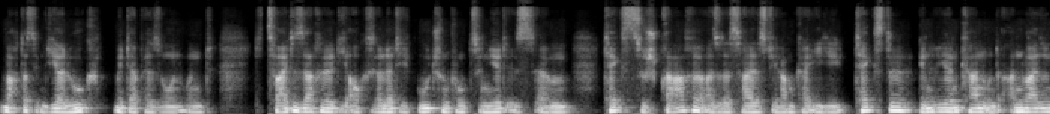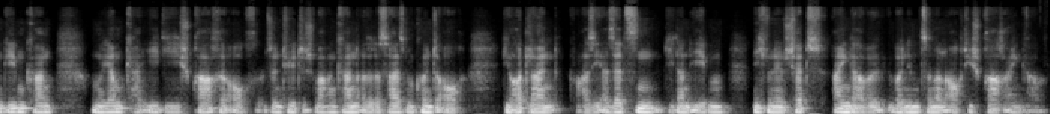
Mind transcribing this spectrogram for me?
macht das im Dialog mit der Person. Und die zweite Sache, die auch relativ gut schon funktioniert, ist ähm, Text zu Sprache. Also das heißt, wir haben KI, die Texte generieren kann und Anweisungen geben kann. Und wir haben KI, die Sprache auch synthetisch machen kann. Also das heißt, man könnte auch die Hotline quasi ersetzen, die dann eben nicht nur den Chat-Eingabe übernimmt, sondern auch die Spracheingabe.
